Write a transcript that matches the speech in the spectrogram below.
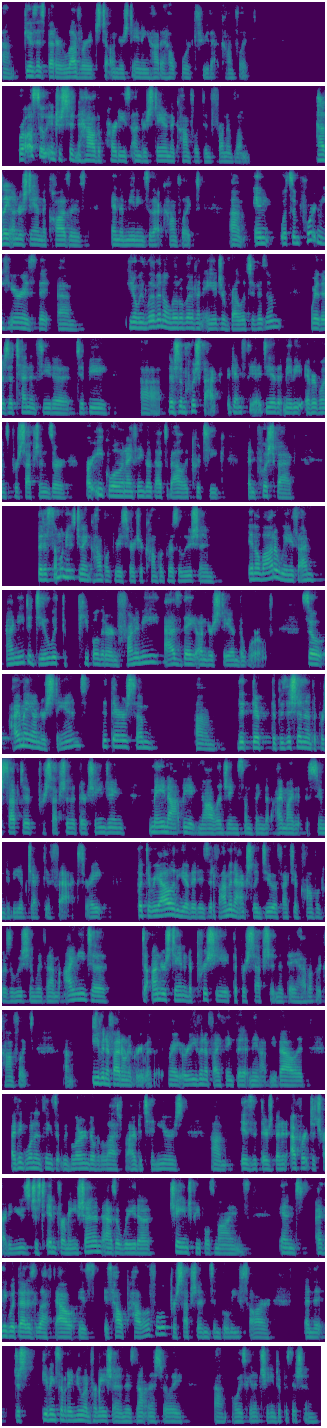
um, gives us better leverage to understanding how to help work through that conflict. We're also interested in how the parties understand the conflict in front of them, how they understand the causes and the meanings of that conflict. Um, and what's important here is that, um, you know, we live in a little bit of an age of relativism where there's a tendency to, to be, uh, there's some pushback against the idea that maybe everyone's perceptions are, are equal. And I think that that's a valid critique and pushback. But as someone who's doing conflict research or conflict resolution, in a lot of ways, I'm I need to deal with the people that are in front of me as they understand the world. So I may understand that there's some um, that their the position or the perceptive perception that they're changing may not be acknowledging something that I might assume to be objective facts, right? But the reality of it is that if I'm going to actually do effective conflict resolution with them, I need to to understand and appreciate the perception that they have of the conflict, um, even if I don't agree with it, right? Or even if I think that it may not be valid. I think one of the things that we've learned over the last five to ten years um, is that there's been an effort to try to use just information as a way to change people's minds. And I think what that is left out is, is how powerful perceptions and beliefs are, and that just giving somebody new information is not necessarily um, always going to change a position.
